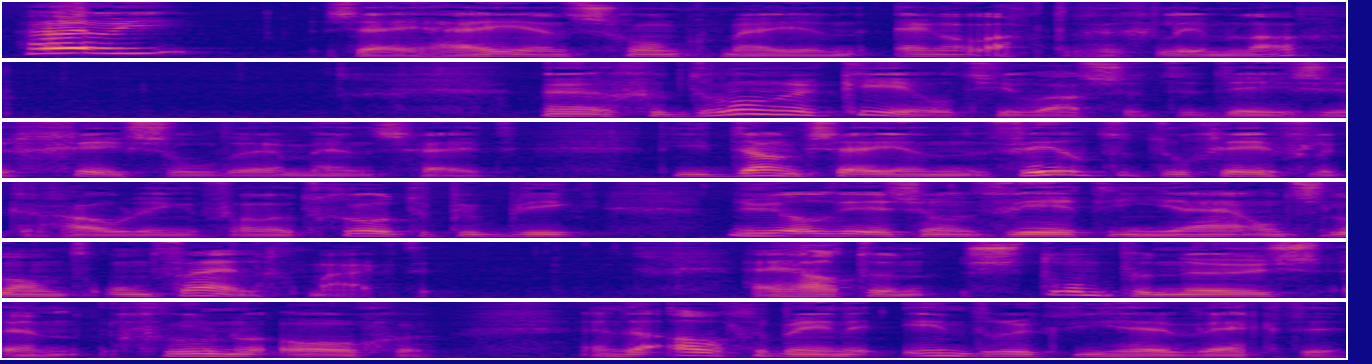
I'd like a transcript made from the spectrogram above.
Hoi, zei hij en schonk mij een engelachtige glimlach. Een gedrongen kereltje was het, deze geestel der mensheid, die dankzij een veel te toegefelijke houding van het grote publiek nu alweer zo'n veertien jaar ons land onveilig maakte. Hij had een stompe neus en groene ogen, en de algemene indruk die hij wekte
